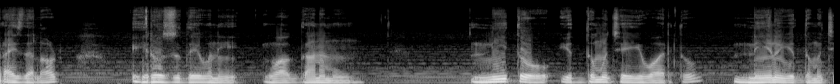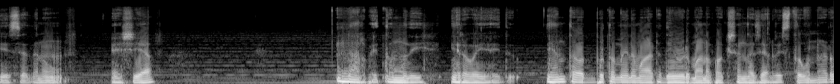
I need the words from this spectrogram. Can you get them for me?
ప్రైజ్ ద లాడ్ ఈరోజు దేవుని వాగ్దానము నీతో యుద్ధము చేయు వారితో నేను యుద్ధము చేసేదను. ఏషియా నలభై తొమ్మిది ఇరవై ఐదు. ఎంత అద్భుతమైన మాట దేవుడు మన పక్షంగా సెలవిస్తూ ఉన్నాడు.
